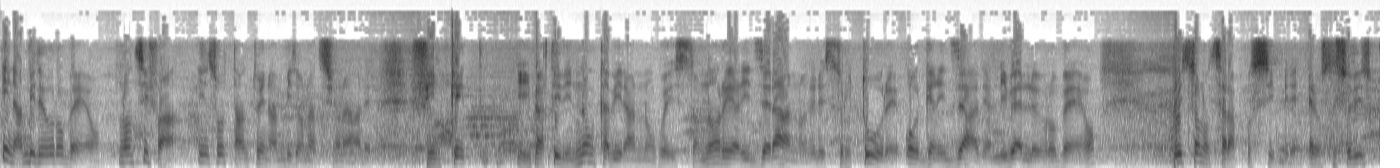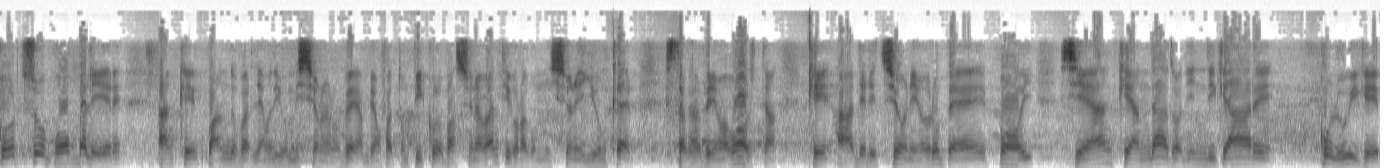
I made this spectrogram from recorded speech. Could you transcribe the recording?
in ambito europeo, non si fa in, soltanto in ambito nazionale. Finché i partiti non capiranno questo, non realizzeranno delle strutture organizzate a livello europeo, questo non sarà possibile e lo stesso discorso può valere anche quando parliamo di Commissione europea. Abbiamo fatto un piccolo passo in avanti con la Commissione Juncker, è stata la prima volta che ad elezioni europee poi si è anche andato ad indicare colui che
